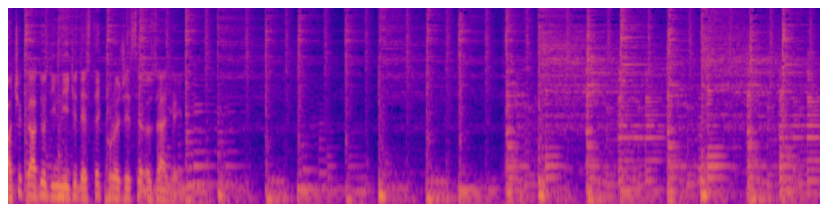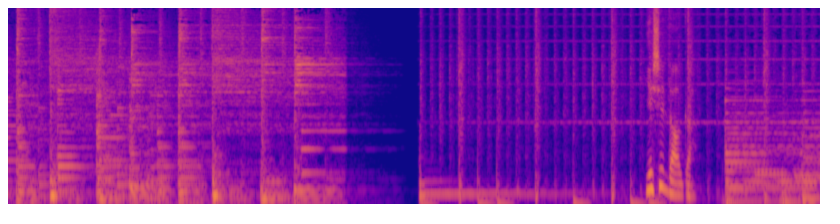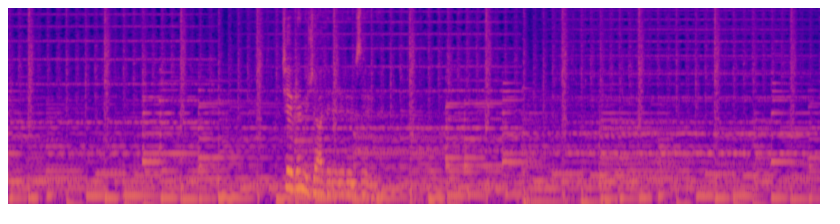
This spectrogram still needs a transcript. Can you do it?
Açık Radyo Dinleyici Destek Projesi özel yayını. Yeşil Dalga Çevre mücadeleleri üzerine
